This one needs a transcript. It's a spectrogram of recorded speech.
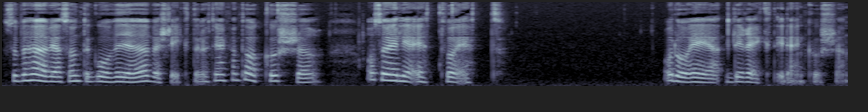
så behöver jag alltså inte gå via översikten utan jag kan ta kurser och så välja 121. Och då är jag direkt i den kursen.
